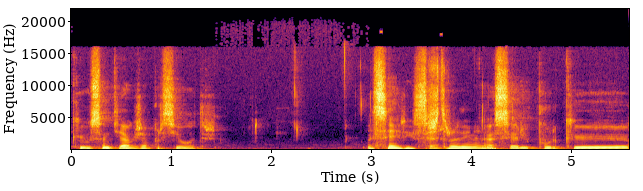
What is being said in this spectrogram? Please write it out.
que o Santiago já parecia outro. A sério, sério. extraordinário. A sério, porque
